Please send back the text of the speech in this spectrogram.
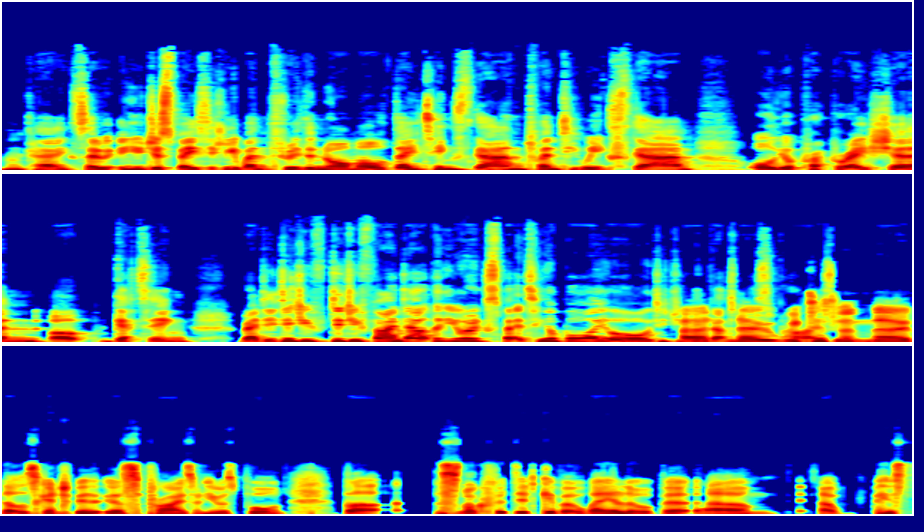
Okay, so you just basically went through the normal dating scan, twenty week scan, all your preparation up, getting ready. Did you did you find out that you were expecting a boy, or did you? Uh, no, we didn't. No, that was going to be a surprise when he was born. But the sonographer did give it away a little bit. Um, uh, his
